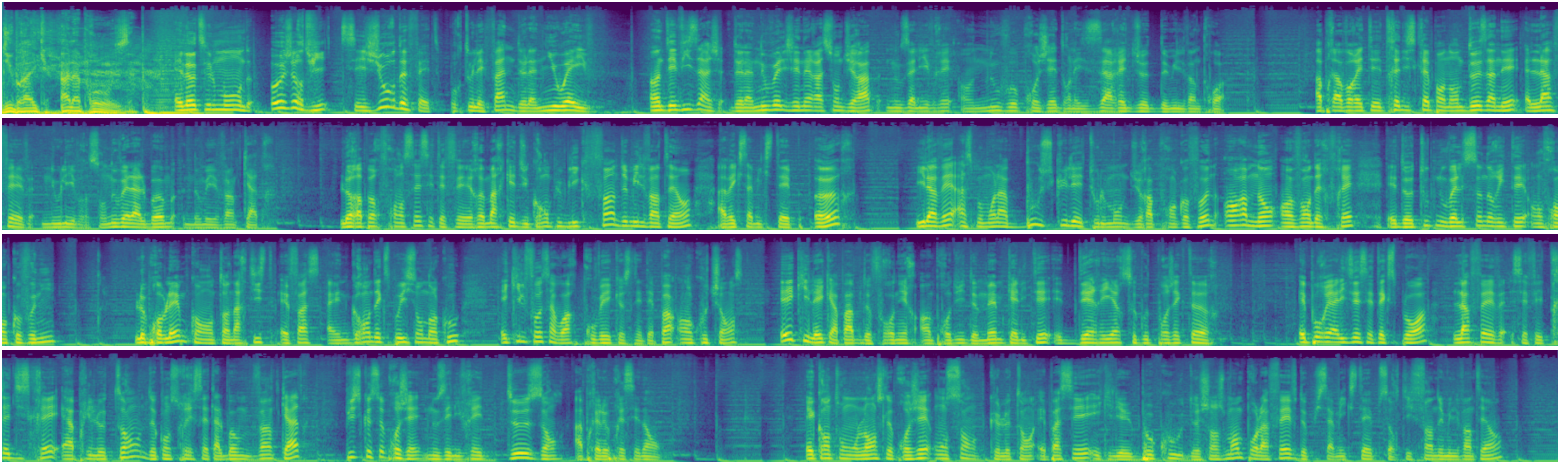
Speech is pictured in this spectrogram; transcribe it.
Du break à la prose. Hello tout le monde, aujourd'hui c'est jour de fête pour tous les fans de la New Wave. Un des visages de la nouvelle génération du rap nous a livré un nouveau projet dans les arrêts de jeu de 2023. Après avoir été très discret pendant deux années, La Fève nous livre son nouvel album nommé 24. Le rappeur français s'était fait remarquer du grand public fin 2021 avec sa mixtape Heure. Il avait à ce moment-là bousculé tout le monde du rap francophone en ramenant un vent d'air frais et de toutes nouvelles sonorités en francophonie. Le problème quand un artiste est face à une grande exposition d'un coup est qu'il faut savoir prouver que ce n'était pas un coup de chance et qu'il est capable de fournir un produit de même qualité derrière ce coup de projecteur. Et pour réaliser cet exploit, La Fève s'est fait très discret et a pris le temps de construire cet album 24, puisque ce projet nous est livré deux ans après le précédent. Et quand on lance le projet, on sent que le temps est passé et qu'il y a eu beaucoup de changements pour La Fève depuis sa mixtape sortie fin 2021.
